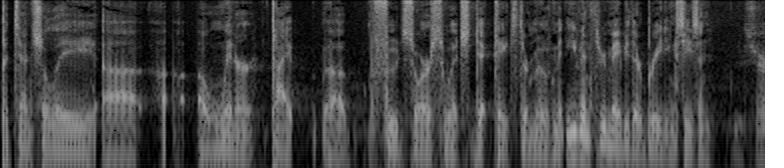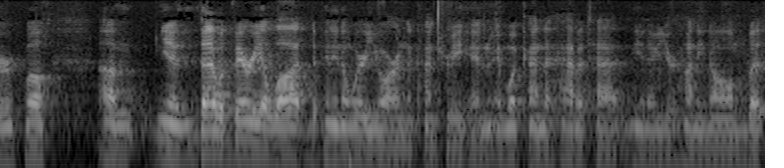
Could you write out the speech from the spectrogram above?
potentially uh, a, winter type uh, food source which dictates their movement even through maybe their breeding season Sure. Well, um, you know that would vary a lot depending on where you are in the country and, and what kind of habitat you know you're hunting on. But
